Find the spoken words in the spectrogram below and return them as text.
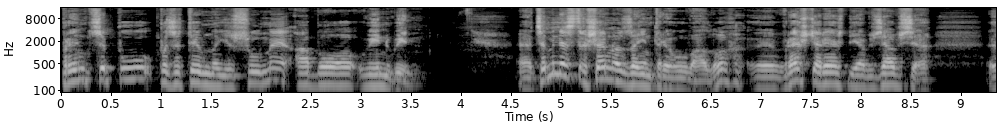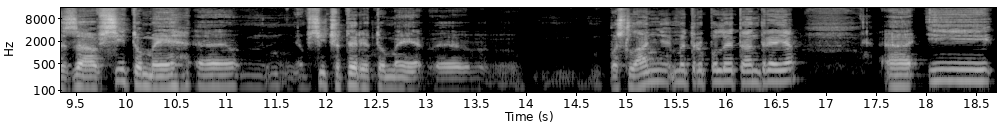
принципу позитивної суми або він-він. Це мене страшенно заінтригувало. Врешті-решт, я взявся за всі томи всі чотири томи е, послань митрополита Андрея. Е, і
